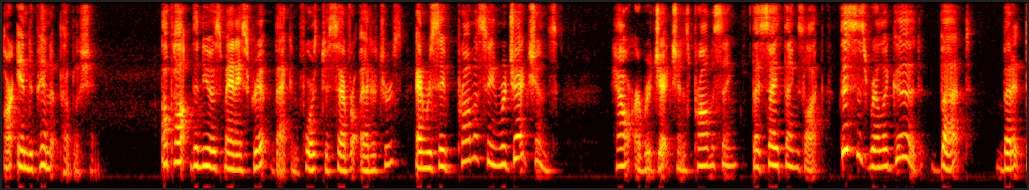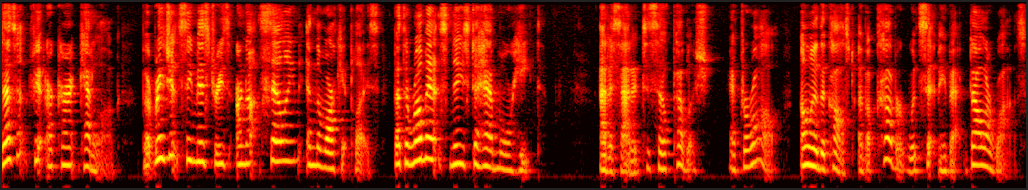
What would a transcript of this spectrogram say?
or independent publishing. I popped the newest manuscript back and forth to several editors and received promising rejections. How are rejections promising? They say things like, This is really good, but, but it doesn't fit our current catalog. But Regency mysteries are not selling in the marketplace, but the romance needs to have more heat. I decided to self publish. After all, only the cost of a cover would set me back dollar wise.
